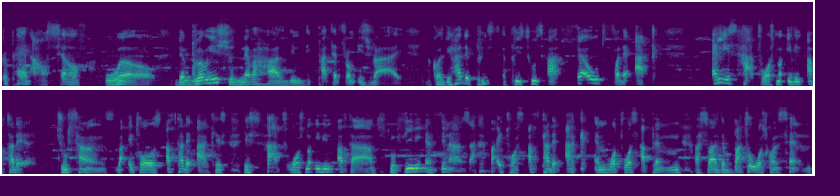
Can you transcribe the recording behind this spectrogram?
prepared ourselves well. The glory should never have been departed from Israel because they had a priest, a priest whose heart felt for the ark. Eli's heart was not even after the two sons, but it was after the ark. His, his heart was not even after Hophni and Phinehas, but it was after the ark and what was happening as far as the battle was concerned.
